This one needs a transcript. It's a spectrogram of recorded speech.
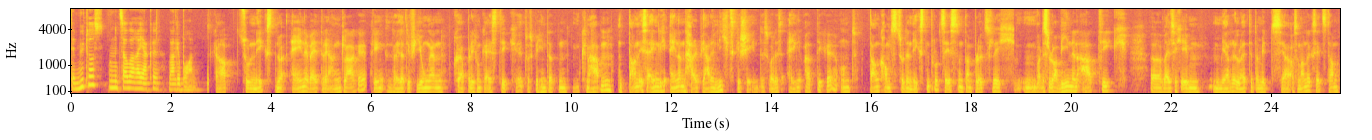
Der Mythos um den Zauberer Jackel war geboren. Es gab zunächst nur eine weitere Anklage gegen einen relativ jungen, körperlich und geistig etwas behinderten Knaben. Und dann ist eigentlich eineinhalb Jahre nichts geschehen. Das war das Eigenartige. Und dann kommt es zu den nächsten Prozessen und dann plötzlich war das lawinenartig äh, weil sich eben mehrere Leute damit sehr auseinandergesetzt haben,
